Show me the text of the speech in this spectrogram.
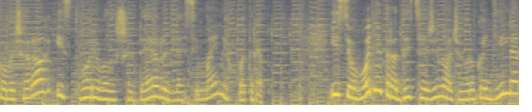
по вечорах і створювали шедеври для сімейних потреб. І сьогодні традиція жіночого рукоділля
